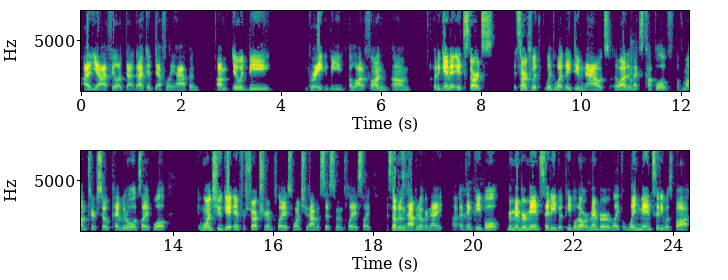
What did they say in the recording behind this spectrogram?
I yeah, I feel like that that could definitely happen. Um it would be great. It'd be a lot of fun. Um, but again, it, it, starts it starts with with what they do now. It's a lot of the next couple of, of months are so pivotal. It's like, well, once you get infrastructure in place, once you have a system in place, like stuff doesn't happen overnight. Uh, I think people remember Man City, but people don't remember like when Man City was bought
